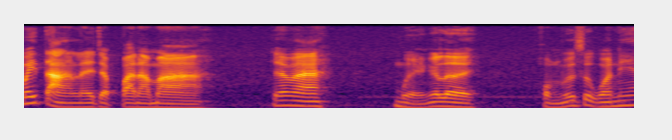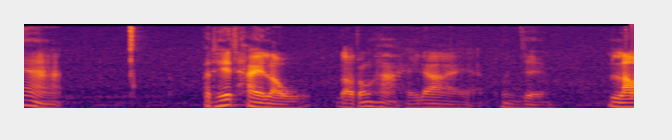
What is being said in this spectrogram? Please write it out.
ไม่ต่างอะไรจากปานามาใช่ไหมเหมือนกันเลย ผมรู้สึกว่าเนี่ย ประเทศไทยเราเราต้องหาให้ได้อะคุณเจมส์เรา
